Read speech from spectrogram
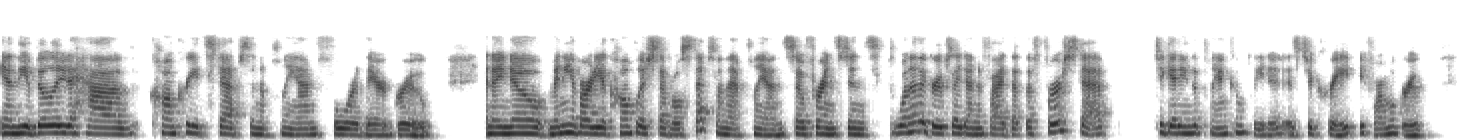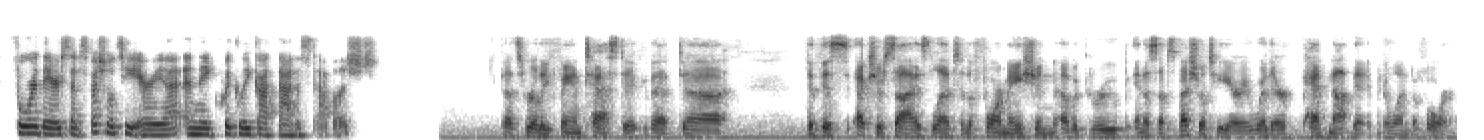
and the ability to have concrete steps and a plan for their group. And I know many have already accomplished several steps on that plan. So, for instance, one of the groups identified that the first step to getting the plan completed is to create a formal group for their subspecialty area, and they quickly got that established. That's really fantastic that uh, that this exercise led to the formation of a group in a subspecialty area where there had not been one before.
